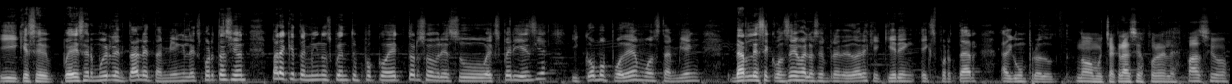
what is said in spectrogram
y que se puede ser muy rentable también en la exportación, para que también nos cuente un poco Héctor sobre su experiencia y cómo podemos también darle ese consejo a los emprendedores que quieren exportar algún producto. No, muchas gracias por el espacio.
